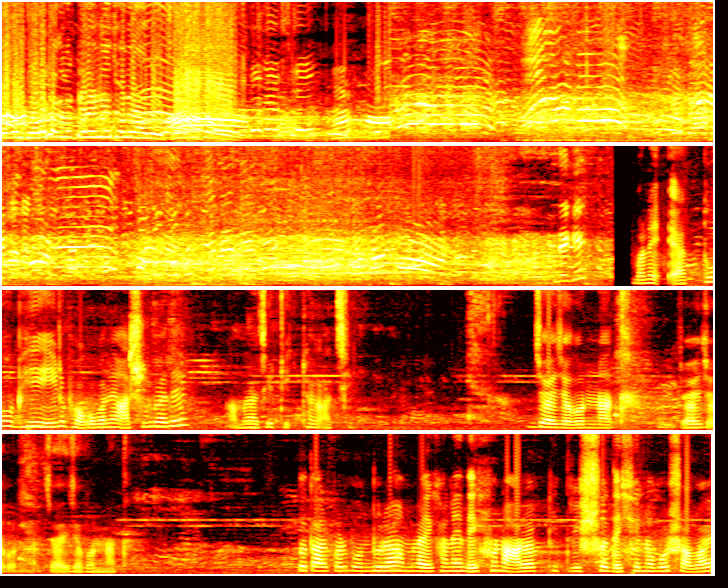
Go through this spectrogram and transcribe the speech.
ওরকম ধরে থাকলে টেনে নিয়ে চলে যাবে মানে এত ভিড় ভগবানের আশীর্বাদে আমরা আজকে ঠিকঠাক আছি। জয় জগন্নাথ জয় জগন্নাথ জয় জগন্নাথ। তো তারপর বন্ধুরা, আমরা এখানে দেখুন আরও একটি দৃশ্য দেখে নেব সবাই।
